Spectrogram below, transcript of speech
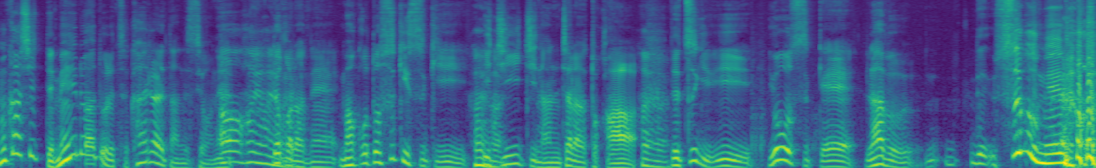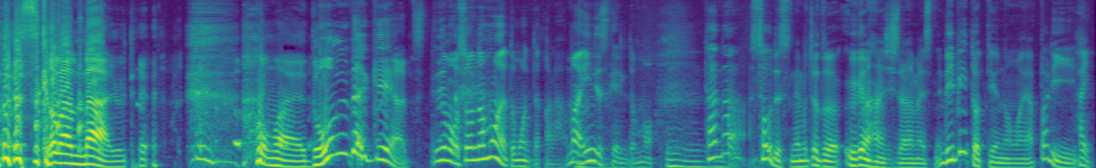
昔ってメールアドレス変えられたんですよね。あはいはいはい。だからね誠好き好きはいはい。11なんちゃらとか、はいはい。で次陽介ラブですぐメールアドレス変わんな 言うて。お前どんだけやっつって。でもそんなもんやと思ったから。まあいいんですけれども、うん。ただそうですね。もうちょっと上の話しちゃダメですね。リピートっていうのはやっぱり、はい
